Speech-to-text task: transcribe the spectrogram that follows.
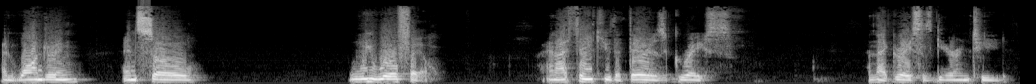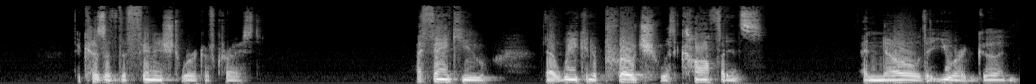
and wandering, and so we will fail. And I thank you that there is grace, and that grace is guaranteed because of the finished work of Christ. I thank you that we can approach with confidence and know that you are good,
